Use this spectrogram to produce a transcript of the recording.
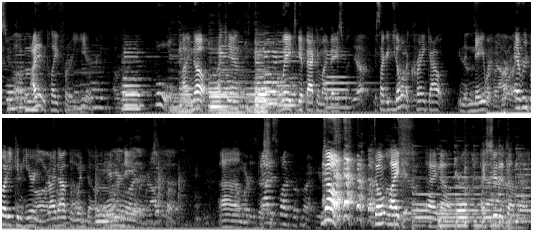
it's so nice. to be playing. I didn't play for a year. Fool. I know. I can't wait to get back in my basement. Yeah. It's like you don't want to crank out in the neighborhood where everybody can hear you right out the window and your neighbor. Um, Not as fun for Frank. no, don't like it. I know. I should have done that.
